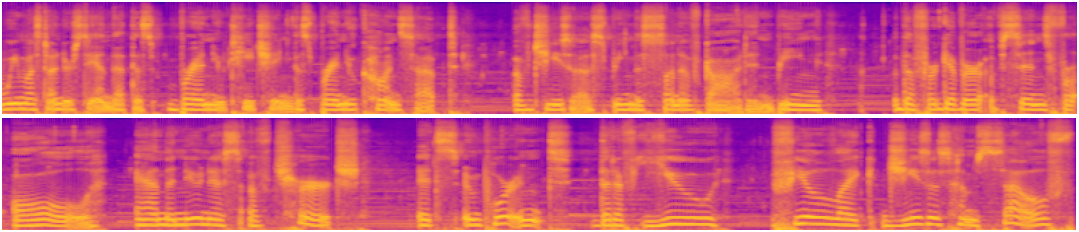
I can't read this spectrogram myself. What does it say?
We must understand that this brand new teaching, this brand new concept of Jesus being the Son of God and being the forgiver of sins for all and the newness of church, it's important that if you feel like Jesus himself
